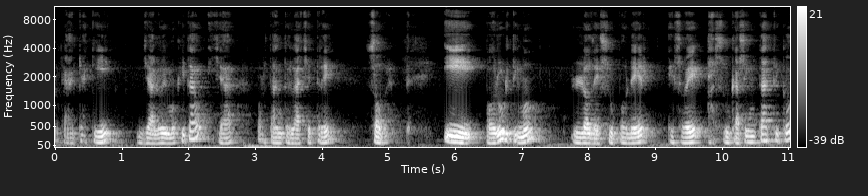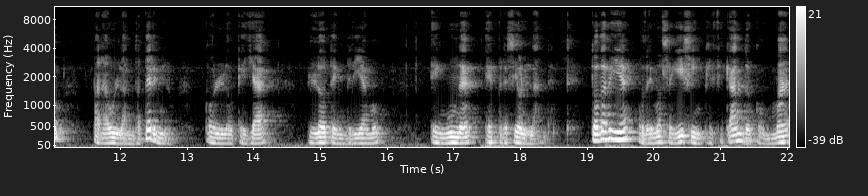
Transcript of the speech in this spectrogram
Mirad que aquí ya lo hemos quitado y ya, por tanto, el H3 sobra. Y por último, lo de suponer, eso es azúcar sintáctico para un lambda término, con lo que ya lo tendríamos en una expresión lambda. Todavía podemos seguir simplificando con más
